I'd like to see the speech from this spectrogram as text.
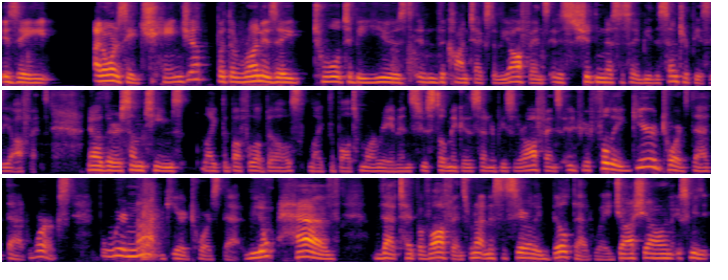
is a I don't want to say change up, but the run is a tool to be used in the context of the offense. It is, shouldn't necessarily be the centerpiece of the offense. Now, there are some teams like the Buffalo Bills, like the Baltimore Ravens, who still make it a centerpiece of their offense. And if you're fully geared towards that, that works. But we're not geared towards that. We don't have that type of offense. We're not necessarily built that way. Josh Allen, excuse me,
